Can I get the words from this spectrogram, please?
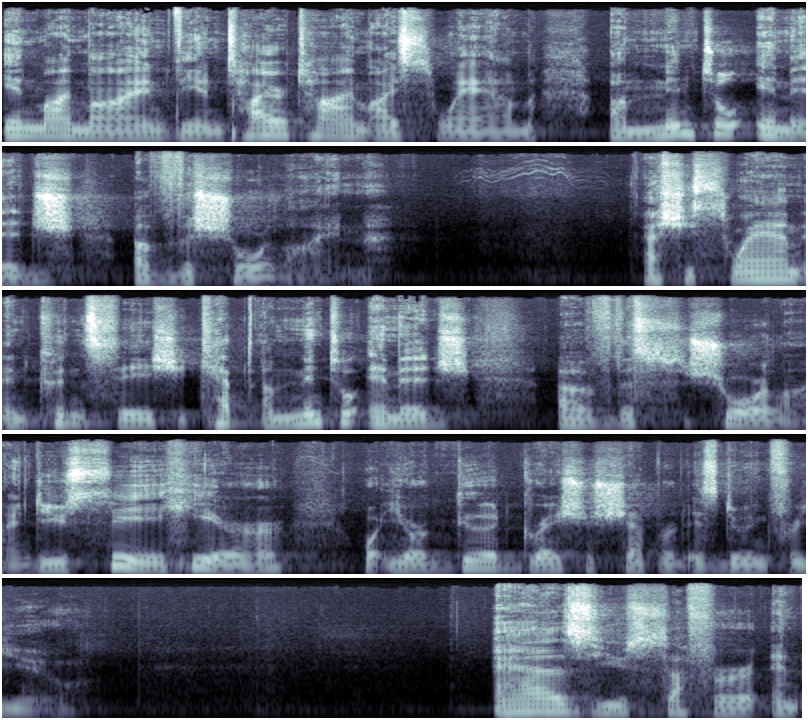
in my mind the entire time I swam a mental image of the shoreline. As she swam and couldn't see, she kept a mental image of the shoreline. Do you see here what your good, gracious shepherd is doing for you? As you suffer and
